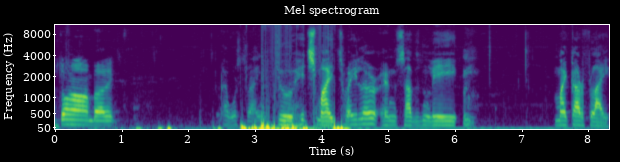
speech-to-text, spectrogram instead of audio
What's going on, buddy? I was trying to hitch my trailer and suddenly my car fly.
